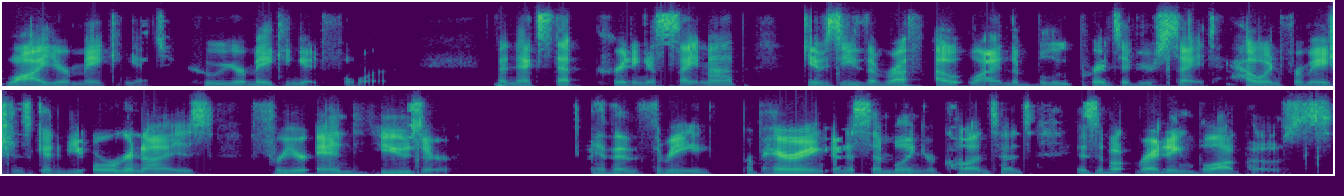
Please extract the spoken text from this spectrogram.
why you're making it, who you're making it for. The next step, creating a sitemap, gives you the rough outline, the blueprint of your site, how information is going to be organized for your end user. And then three, preparing and assembling your content is about writing blog posts,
